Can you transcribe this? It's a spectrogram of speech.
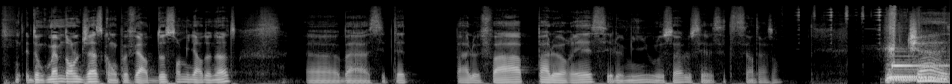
Et donc même dans le jazz, quand on peut faire 200 milliards de notes, euh, bah c'est peut-être pas le fa, pas le ré, c'est le mi ou le sol. C'est c'est- intéressant. Jazz,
